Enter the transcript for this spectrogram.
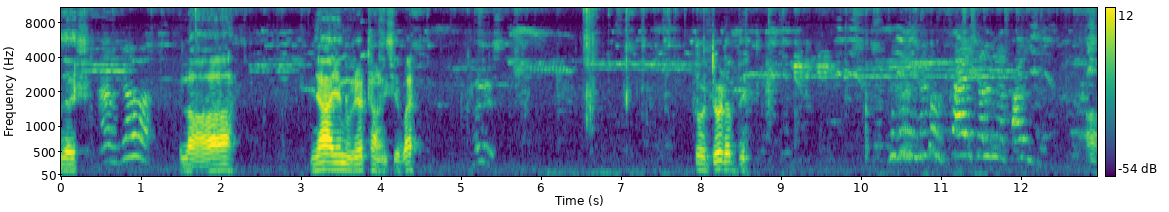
જાય એટલે હા ત્યાં એનું રહેઠાણ છે ભાઈ તો પાડી દે. હા,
